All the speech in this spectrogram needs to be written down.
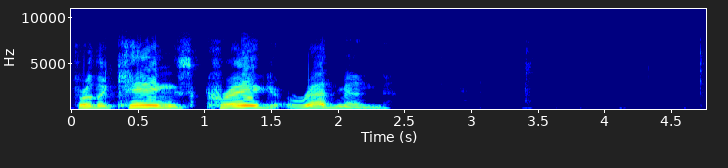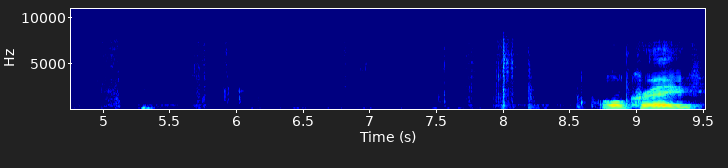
For the Kings, Craig Redmond. Old Craig.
